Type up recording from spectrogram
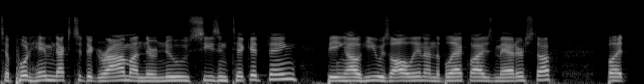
to put him next to Degrom on their new season ticket thing, being how he was all in on the Black Lives Matter stuff. But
